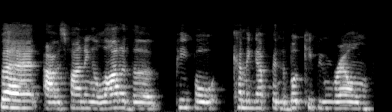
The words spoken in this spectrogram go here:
but I was finding a lot of the people coming up in the bookkeeping realm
